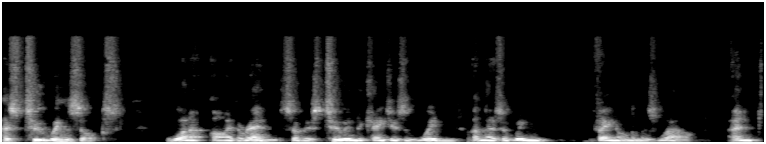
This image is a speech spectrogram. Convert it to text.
has two windsocks one at either end. So there's two indicators of wind, and there's a wind vane on them as well. And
